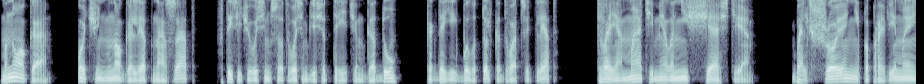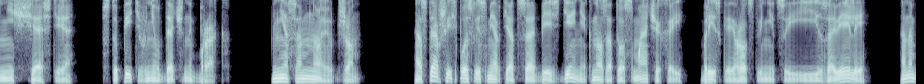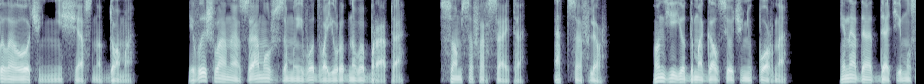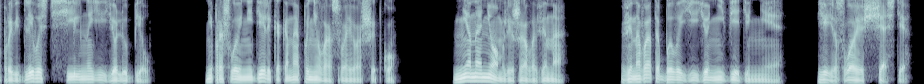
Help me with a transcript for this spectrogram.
Много, очень много лет назад, в 1883 году, когда ей было только 20 лет, твоя мать имела несчастье, большое непоправимое несчастье, вступить в неудачный брак. Не со мною, Джон. Оставшись после смерти отца без денег, но зато с мачехой, близкой родственницей Изавели, она была очень несчастна дома и вышла она замуж за моего двоюродного брата, Сомса Форсайта, отца Флёр. Он ее домогался очень упорно. И надо отдать ему справедливость, сильно ее любил. Не прошло и недели, как она поняла свою ошибку. Не на нем лежала вина. Виновато было ее неведение, ее злое счастье.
